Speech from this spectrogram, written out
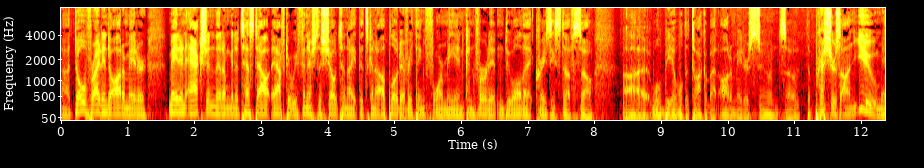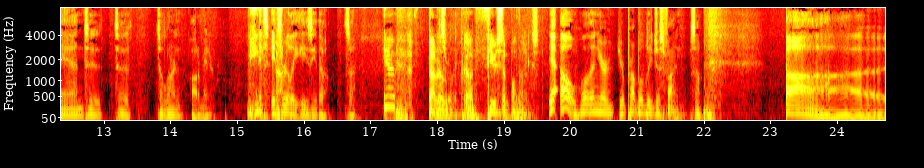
uh, dove right into Automator, made an action that I'm going to test out after we finish the show tonight. That's going to upload everything for me and convert it and do all that crazy stuff. So uh, we'll be able to talk about Automator soon. So the pressure's on you, man, to to to learn Automator. It's it's really easy though. So yeah, I've done a, really cool. a few simple things. Yeah. Oh well, then you're you're probably just fine. So. Uh,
